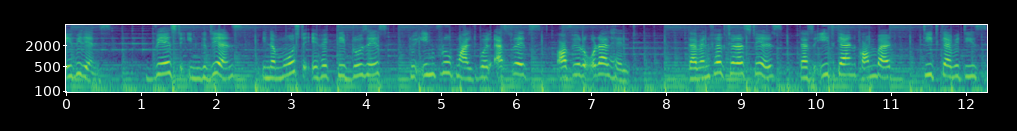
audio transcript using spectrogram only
evidence based ingredients in the most effective doses to improve multiple aspects of your oral health. The manufacturer states that it can combat teeth cavities,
